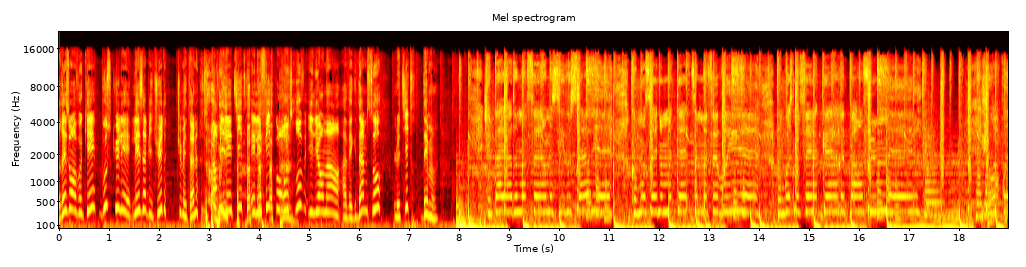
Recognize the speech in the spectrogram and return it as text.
Raison invoquée, bousculer les habitudes. Tu m'étonnes. Parmi oui. les titres et les feats qu'on retrouve, il y en a un avec Damso, le titre Démon. J'ai pas l'air de m'en faire, mais si vous saviez comment c'est dans ma tête, ça me fait briller. L'angoisse me fait la guerre et part en fumée. Jour après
